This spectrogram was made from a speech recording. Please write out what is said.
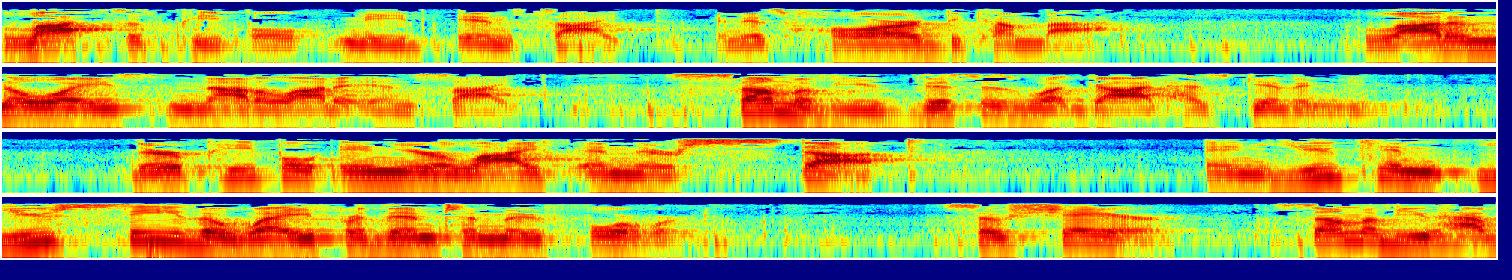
Lots of people need insight, and it's hard to come by. A lot of noise, not a lot of insight. Some of you, this is what God has given you. There are people in your life and they're stuck, and you can you see the way for them to move forward. So share. Some of you have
